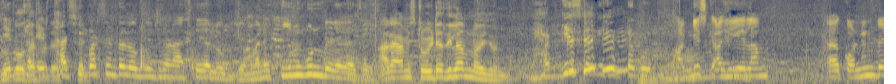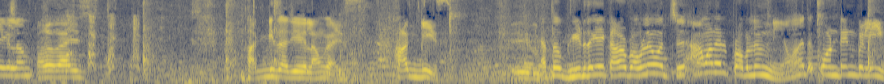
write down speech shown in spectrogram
দুর্গাও দেখা থার্টি যাচ্ছে। পার্সেন্ট লোকজন ছিল না আজকে যা লোকজন। মানে তিন গুণ বেড়ে গেছে। আরে আমি স্টোরিটা দিলাম না ওই জন্য। ভাগ্যিস ভাগ্যিস আজকে এলাম। কন্টেন্ট পেয়ে গেলাম। হ্যালো গাইস ভাগ্যিস আজকে এলাম গাইস ভাগ্যিস। এত ভিড় দেখে কারোর প্রবলেম হচ্ছে? আমাদের প্রবলেম নেই। আমাদের তো কন্টেন্ট পেলেই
